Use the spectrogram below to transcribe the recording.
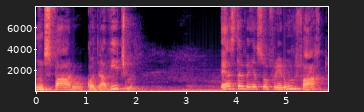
um disparo contra a vítima, esta vem a sofrer um infarto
